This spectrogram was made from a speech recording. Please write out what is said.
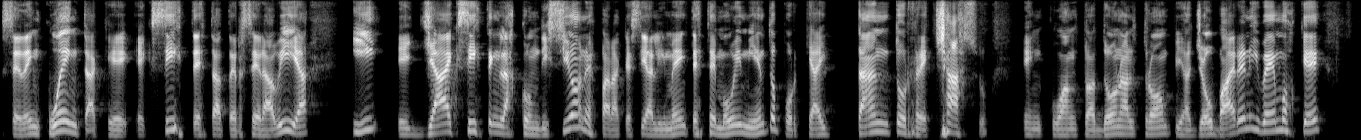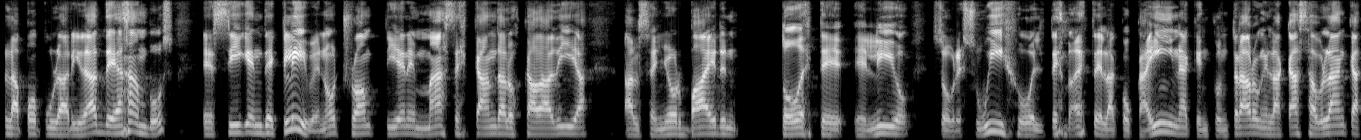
se den cuenta que existe esta tercera vía y eh, ya existen las condiciones para que se alimente este movimiento porque hay tanto rechazo en cuanto a Donald Trump y a Joe Biden y vemos que la popularidad de ambos eh, sigue en declive, ¿no? Trump tiene más escándalos cada día al señor Biden, todo este eh, lío sobre su hijo, el tema este de la cocaína que encontraron en la Casa Blanca.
